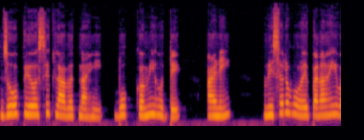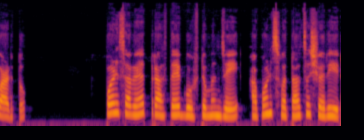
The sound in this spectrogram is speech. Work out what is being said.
झोप व्यवस्थित लागत नाही भूक कमी होते आणि विसरभोळेपणाही वाढतो. पण सगळ्यात त्रासदायक गोष्ट म्हणजे आपण स्वतःचं शरीर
